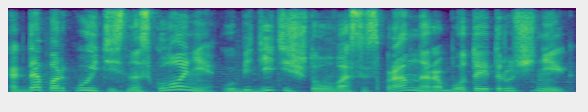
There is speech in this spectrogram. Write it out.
Когда паркуетесь на склоне, убедитесь, что у вас исправно работает ручник.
